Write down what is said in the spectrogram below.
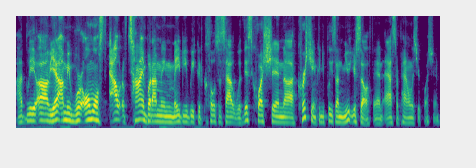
I believe, um, yeah, I mean, we're almost out of time, but I mean, maybe we could close this out with this question. Uh, Christian, can you please unmute yourself and ask our panelists your question?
